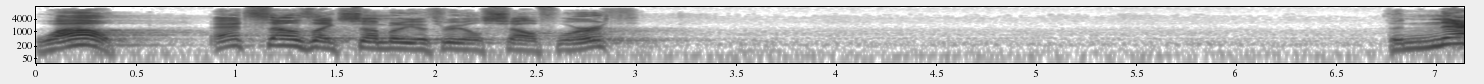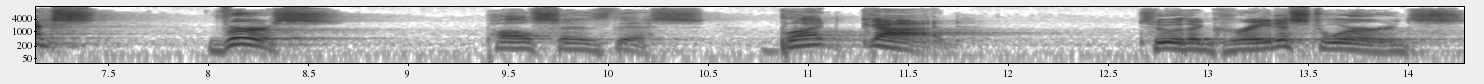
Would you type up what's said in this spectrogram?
Wow, that sounds like somebody with real self worth. The next verse, Paul says this But God, two of the greatest words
